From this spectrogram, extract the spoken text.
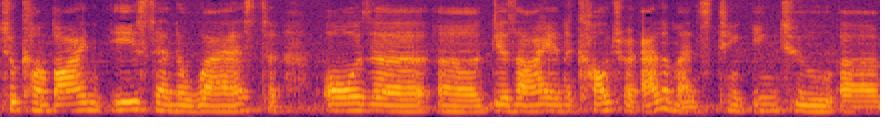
to combine East and West, all the uh, design and cultural elements into uh,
